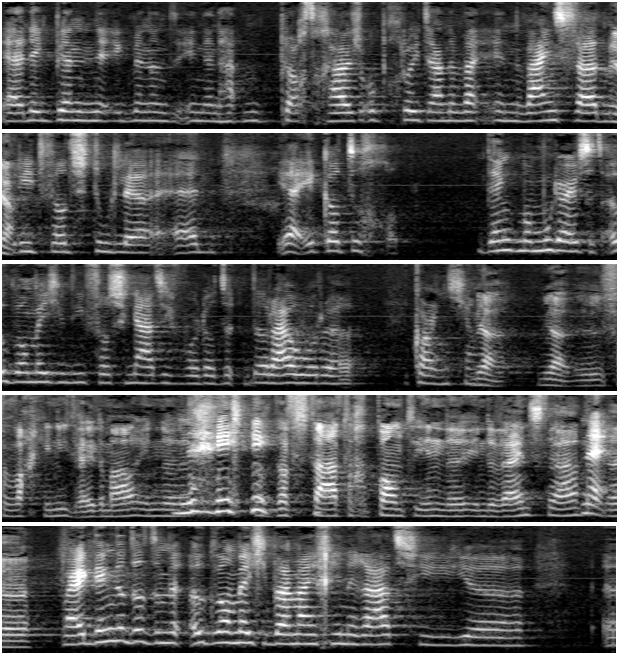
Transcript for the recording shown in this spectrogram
En ik ben, ik ben in een prachtig huis opgegroeid aan de, in de Wijnstraat met Ja. rietveldstoelen. En ja, ik had toch, ik denk mijn moeder heeft dat ook wel een beetje die fascinatie voor dat de rauwere kantje. Ja, ja, dat verwacht je niet helemaal in eh, Nee. dat, dat statige pand in de, in de Wijnstraat. Nee. Eh, Maar ik denk dat dat ook wel een beetje bij mijn generatie eh, eh,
